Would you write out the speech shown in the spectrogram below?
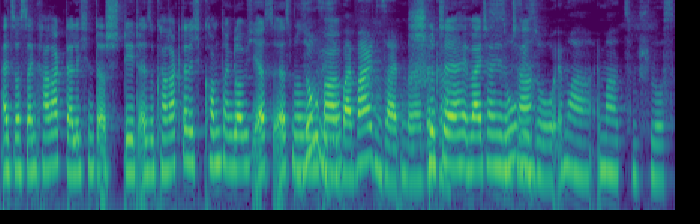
als was dann charakterlich hintersteht. Also charakterlich kommt dann, glaube ich, erst erstmal so ein Sowieso paar bei beiden Seiten. Da, da Schritte kann- weiter hinter. Sowieso, immer, immer zum Schluss.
